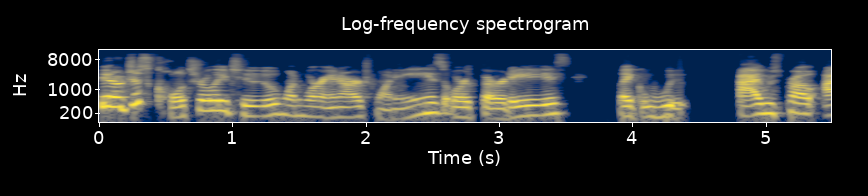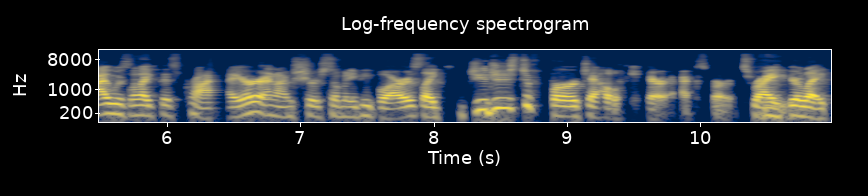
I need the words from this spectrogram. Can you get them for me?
you know, just culturally too, when we're in our 20s or 30s, like we, I was probably, I was like this prior, and I'm sure so many people are, is like, do you just defer to healthcare experts, right? You're Mhm. like,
